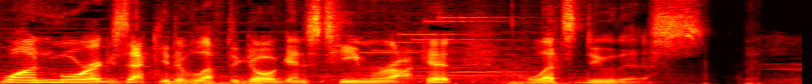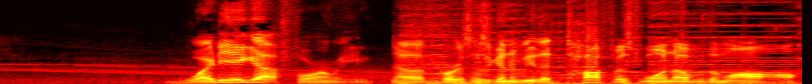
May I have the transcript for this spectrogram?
One more executive left to go against Team Rocket. Let's do this. What do you got for me? Now, of course, this is going to be the toughest one of them all.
